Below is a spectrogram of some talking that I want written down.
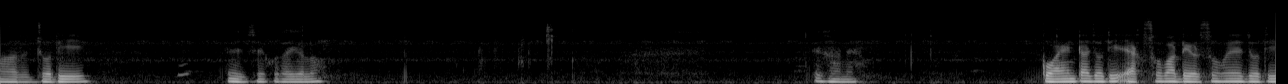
আর যদি এই যে কোথায় গেল? এখানে। কয়েনটা যদি একশো বা দেড়শো হয়ে যদি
